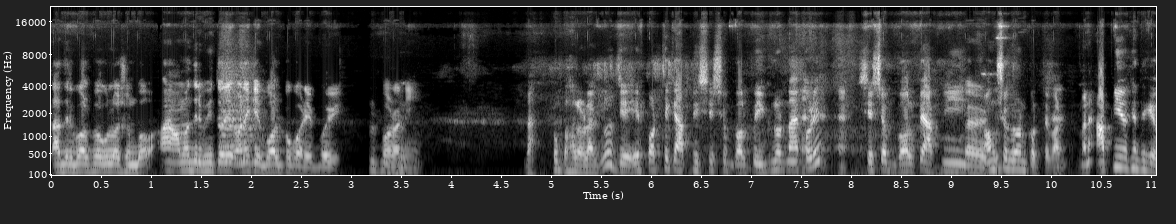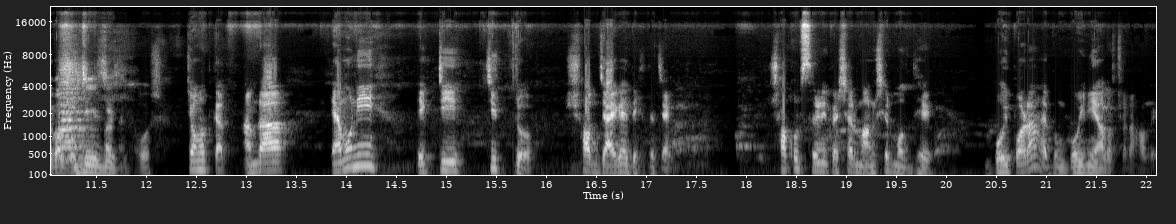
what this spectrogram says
তাদের গল্পগুলো শুনব। আর আমাদের ভিতরে অনেকে গল্প করে বই পড়া নিয়ে। বাহ, খুব ভালো লাগল যে এরপর থেকে আপনি সেসব গল্প ইগনোর না করে হ্যাঁ, সেসব গল্পে আপনি হ্যাঁ, অংশগ্রহণ করতে পারবেন। মানে আপনি ওখান থেকে গল্প জি জি জি অবশ্যই। চমৎকার। আমরা এমনই একটি চিত্র সব জায়গায় দেখতে চাই। সকল শ্রেণি পেশার মানুষের মধ্যে বই পড়া এবং বই নিয়ে আলোচনা হবে।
